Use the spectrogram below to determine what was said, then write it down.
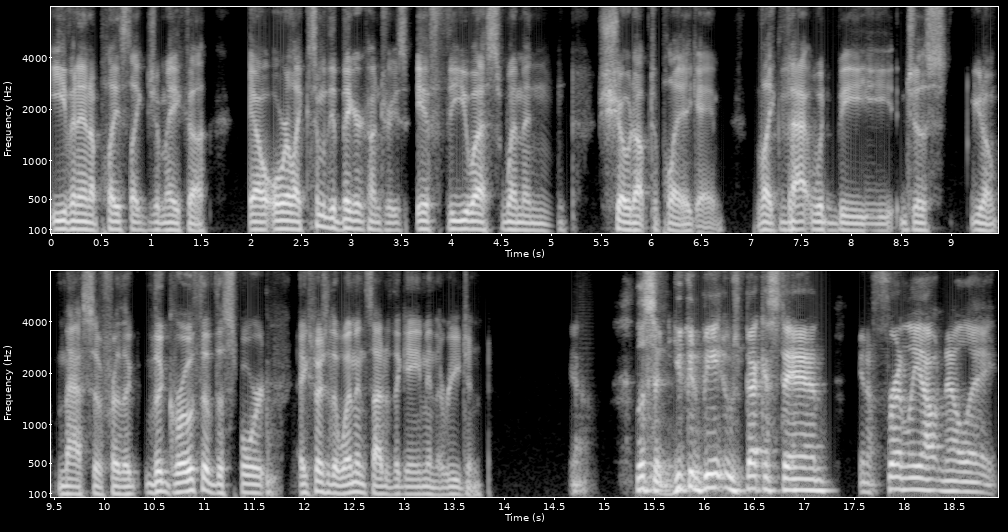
even in a place like Jamaica you know, or like some of the bigger countries if the US women showed up to play a game. Like that would be just, you know, massive for the the growth of the sport, especially the women's side of the game in the region. Yeah. Listen, you can beat Uzbekistan in a friendly out in LA,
